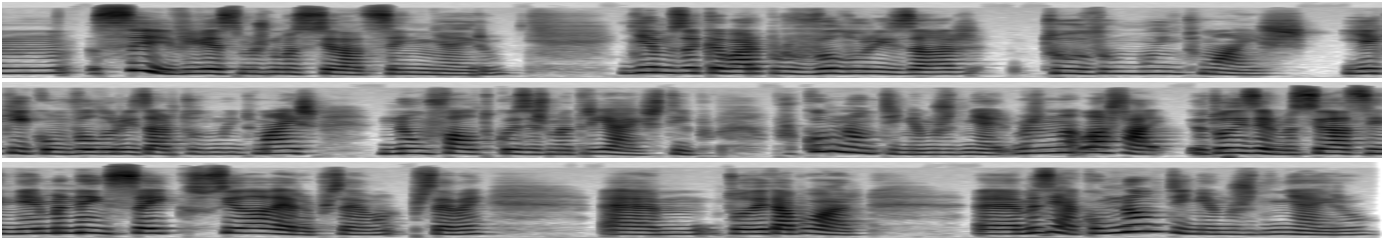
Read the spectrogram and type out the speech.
Um, se vivêssemos numa sociedade sem dinheiro, íamos acabar por valorizar tudo muito mais. E aqui, com valorizar tudo muito mais, não falo de coisas materiais, tipo, porque como não tínhamos dinheiro, mas lá está, eu estou a dizer uma sociedade sem dinheiro, mas nem sei que sociedade era, percebem? percebem? Um, estou a deitar para o ar. Uh, mas, yeah, como não tínhamos dinheiro,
